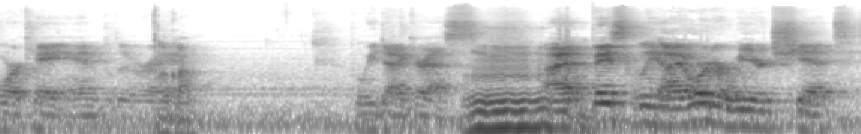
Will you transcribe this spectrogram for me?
4K and Blu-ray. Okay. But we digress. I, basically, I order weird shit,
